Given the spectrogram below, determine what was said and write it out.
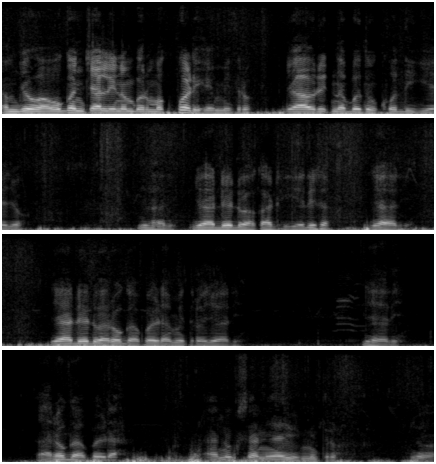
આમ જો આ ઓગણચાલીસ નંબર મગફળી છે મિત્રો. જો આવી રીતના બધું ખોદી ગયા જો. જારી. જ્યાં ડેડવા કાઢી ગયા દીઠા જારી. જ્યાં ડેડવા રોગા પડ્યા મિત્રો, જારી. જારી. આ રોગા પડ્યા. આ નુકસાની આવી મિત્રો. જો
